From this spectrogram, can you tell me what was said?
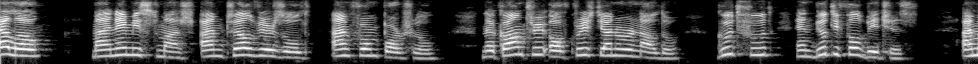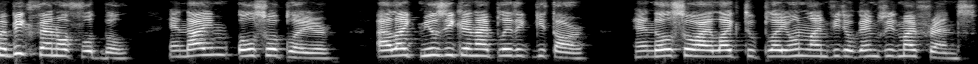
Hello, my name is Tomas. I'm 12 years old. I'm from Portugal, the country of Cristiano Ronaldo, good food, and beautiful beaches. I'm a big fan of football, and I'm also a player. I like music and I play the guitar, and also I like to play online video games with my friends.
